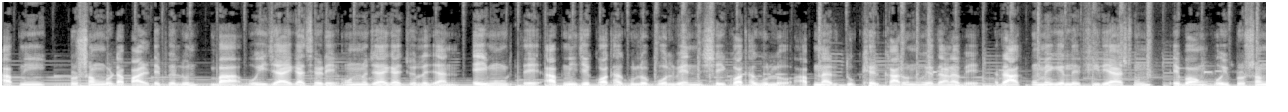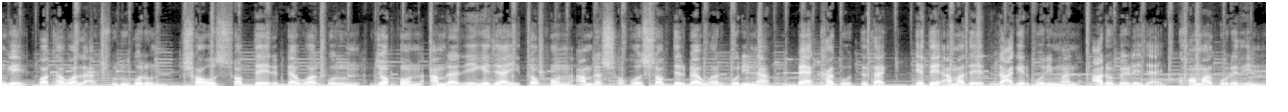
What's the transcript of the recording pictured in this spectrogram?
আপনি প্রসঙ্গটা পাল্টে ফেলুন বা ওই জায়গা ছেড়ে অন্য জায়গায় চলে যান। এই মুহূর্তে আপনি যে কথাগুলো বলবেন, সেই কথাগুলো আপনার দুঃখের কারণ হয়ে দাঁড়াবে। রাগ কমে গেলে ফিরে আসুন এবং ওই প্রসঙ্গে কথা বলা শুরু করুন। সহজ শব্দের ব্যবহার করুন। যখন আমরা রেগে যাই, তখন আমরা সহজ শব্দের ব্যবহার করি না, ব্যাখ্যা করতে থাকি। এতে আমাদের রাগের পরিমাণ আরও বেড়ে যায়। ক্ষমা করে দিন।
